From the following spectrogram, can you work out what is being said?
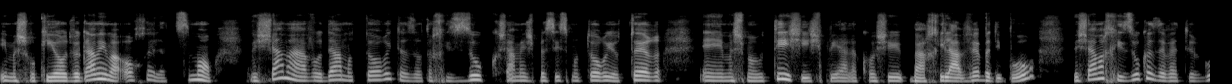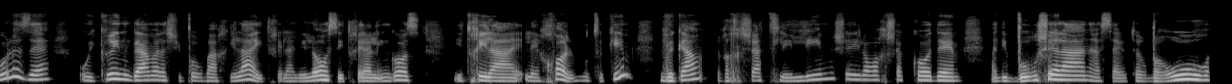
עם משרוקיות וגם עם האוכל עצמו. ושם העבודה המוטורית הזאת, החיזוק, שם יש בסיס מוטורי יותר אה, משמעותי שהשפיע על הקושי באכילה ובדיבור, ושם החיזוק הזה והתרגול הזה, הוא הקרין גם על השיפור באכילה, התחיל התחילה ללעוס, היא התחילה לנגוס, היא התחילה לאכול מוצקים, וגם רכשה צלילים שהיא לא רכשה קודם, הדיבור שלה נעשה יותר ברור,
